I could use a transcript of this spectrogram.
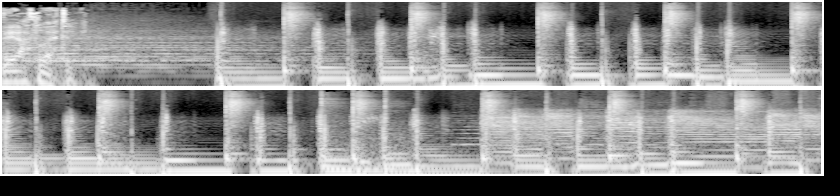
The Athletic.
